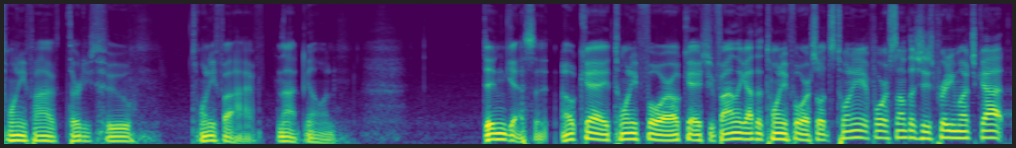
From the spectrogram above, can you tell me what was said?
25, 32, 25. Not going. Didn't guess it. Okay, 24. Okay, she finally got the 24. So it's 28 for something. She's pretty much got.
